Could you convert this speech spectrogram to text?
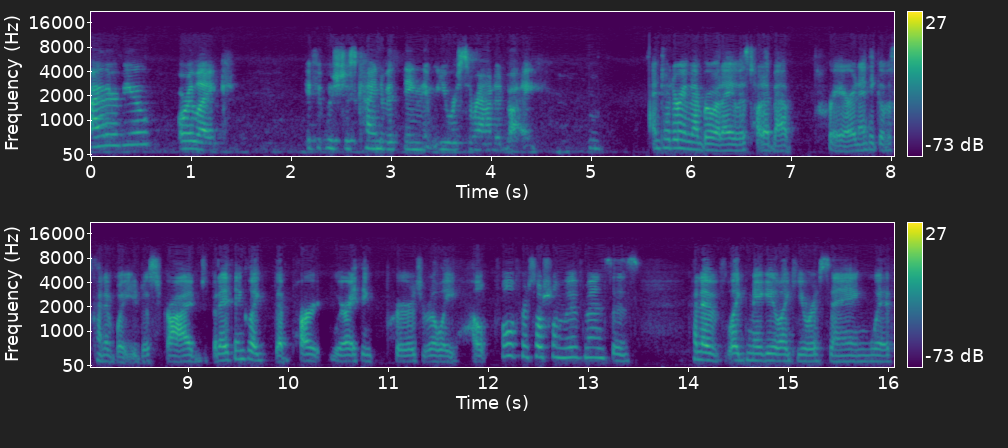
either of you, or like if it was just kind of a thing that you were surrounded by. I'm trying to remember what I was taught about prayer and i think it was kind of what you described but i think like the part where i think prayer is really helpful for social movements is kind of like maggie like you were saying with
